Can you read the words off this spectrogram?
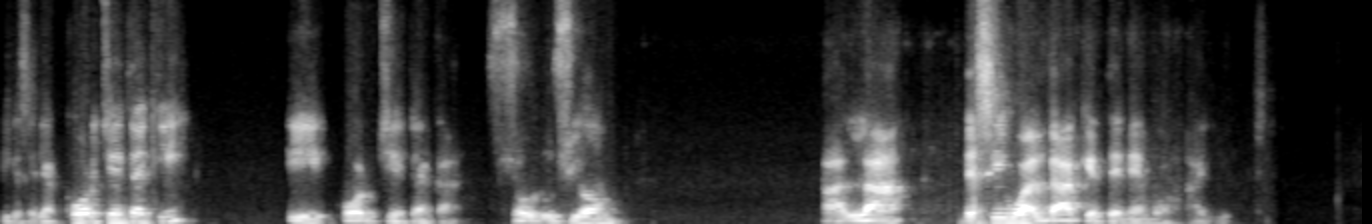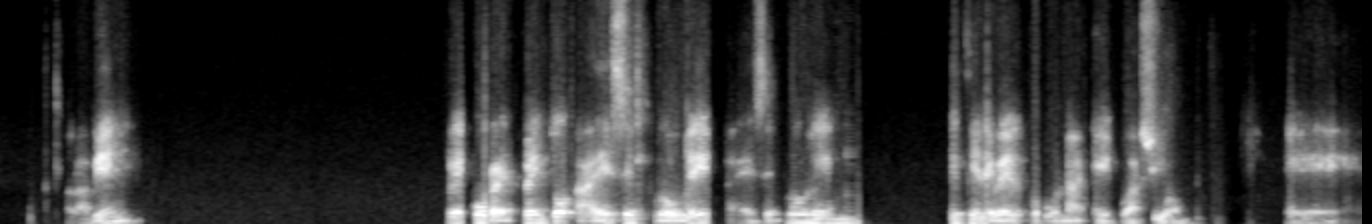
Y que sería corchete aquí y corchete acá. Solución a la desigualdad que tenemos allí. Ahora bien, con respecto a ese problema, a ese problema que tiene que ver con una ecuación. Eh,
